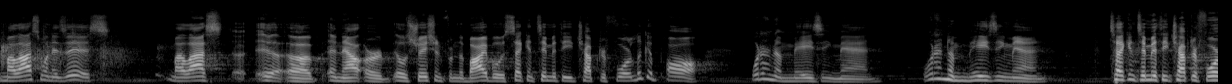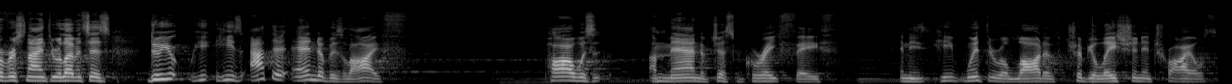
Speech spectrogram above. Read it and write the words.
My last one is this. My last uh, uh, or illustration from the Bible is 2 Timothy chapter 4. Look at Paul. What an amazing man. What an amazing man. 2 Timothy chapter 4 verse 9 through 11 says, do you, he, he's at the end of his life. Paul was a man of just great faith, and he, he went through a lot of tribulation and trials.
